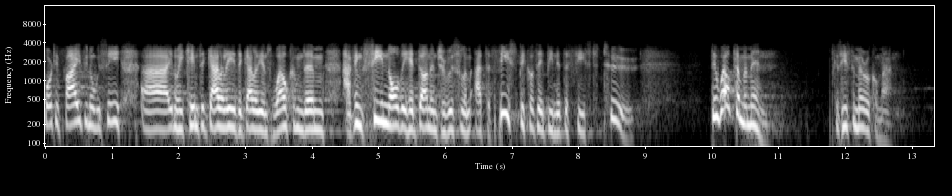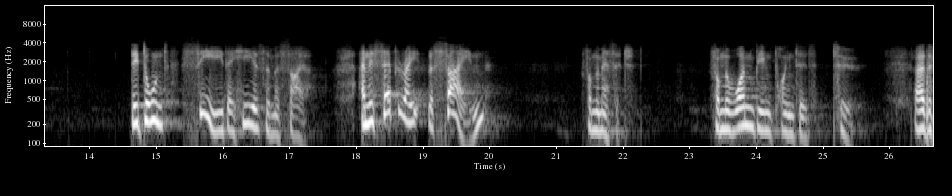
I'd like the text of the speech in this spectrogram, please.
45, you know, we see, uh, you know, he came to Galilee, the Galileans welcomed him, having seen all they had done in Jerusalem at the feast, because they'd been at the feast too. They welcome him in, because he's the miracle man. They don't see that he is the Messiah. And they separate the sign from the message from the one being pointed to. Uh, the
